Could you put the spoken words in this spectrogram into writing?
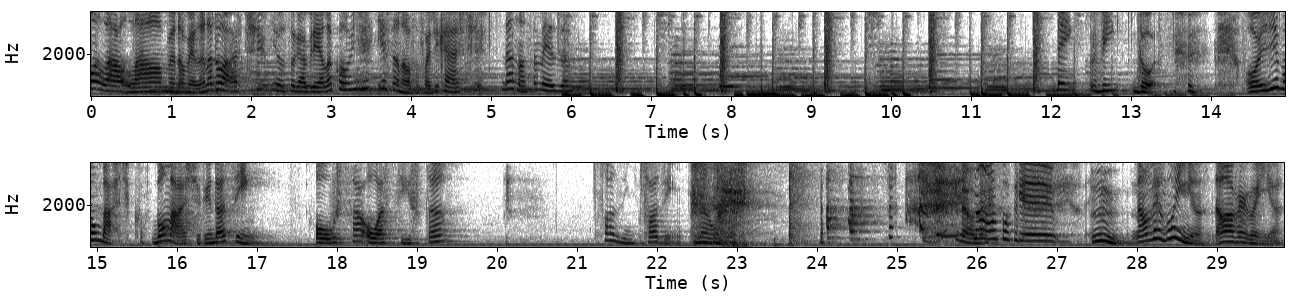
Olá, olá! Meu nome é Ana Duarte. E eu sou Gabriela Conde. E esse é o nosso podcast da nossa mesa. Bem-vindos! Hoje, bombástico. Bombástico. Então, assim, ouça ou assista. Sozinho. Sozinho. Não. não, não, né? porque Hum, é uma vergonhinha. É uma vergonhinha.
